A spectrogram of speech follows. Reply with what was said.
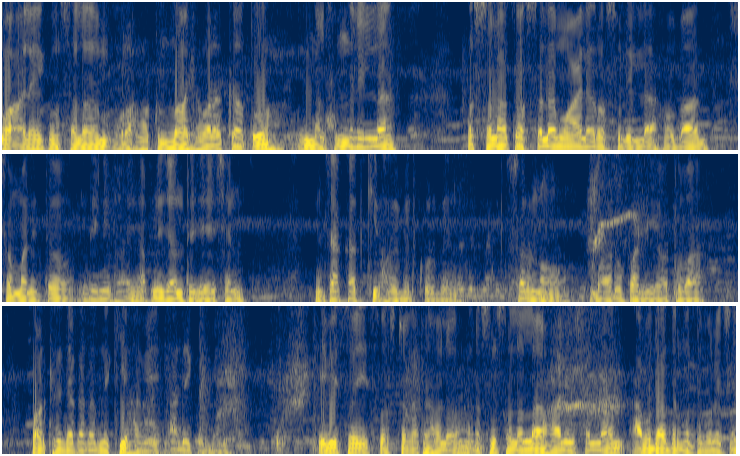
ওয়ালাইকুম আসসালাম রহমতুল্লাহ বরকাত ইন আলহামদুলিল্লাহ আসসালাত আসসালাম রসুলিল্লাহ। ওবাদ সম্মানিত দিনী ভাই, আপনি জানতে চেয়েছেন জাকাত কীভাবে বের করবেন? স্বর্ণ বা রূপা দিয়ে অথবা অর্থের জাকাত আপনি কীভাবে আদায় করবেন? এ বিষয়ে স্পষ্ট কথা হলো, রসুল সাল্লাহ আলী সাল্লাম আবুদাউদের মধ্যে বলেছেন,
